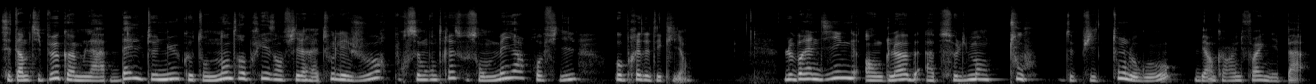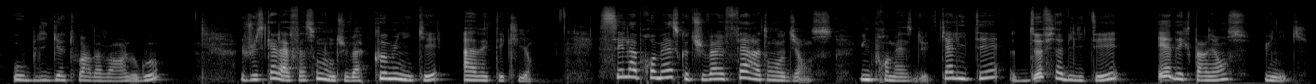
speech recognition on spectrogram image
C'est un petit peu comme la belle tenue que ton entreprise enfilerait tous les jours pour se montrer sous son meilleur profil auprès de tes clients. Le branding englobe absolument tout, depuis ton logo, bien encore une fois il n'est pas obligatoire d'avoir un logo, jusqu'à la façon dont tu vas communiquer avec tes clients c'est la promesse que tu vas faire à ton audience. Une promesse de qualité, de fiabilité et d'expérience unique.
